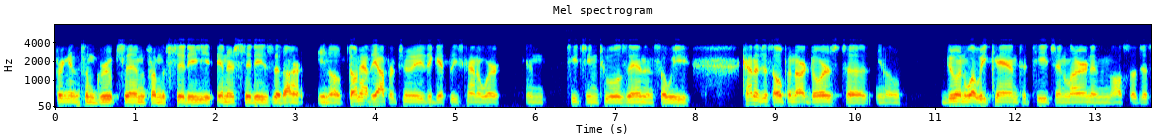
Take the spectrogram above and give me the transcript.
bringing some groups in from the city, inner cities that aren't, you know, don't have the opportunity to get these kind of work and teaching tools in. And so we kind of just opened our doors to, you know, doing what we can to teach and learn and also just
